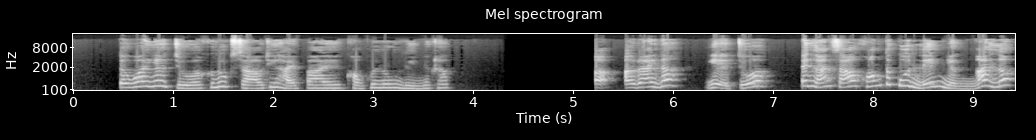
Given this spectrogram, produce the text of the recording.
แต่ว่าย่าจัวคือลูกสาวที่หายไปของคุณลุงลินนะครับอะอะไรนะเย่จัวเป็นหลานสาวของตระกูลลินอย่างนั้นเหรอ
